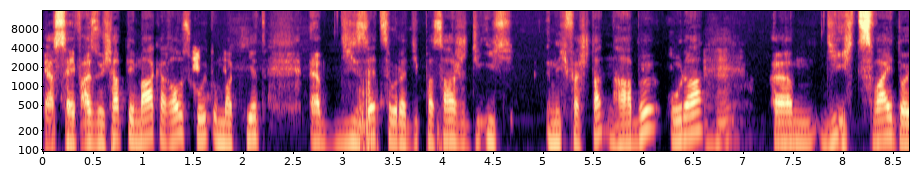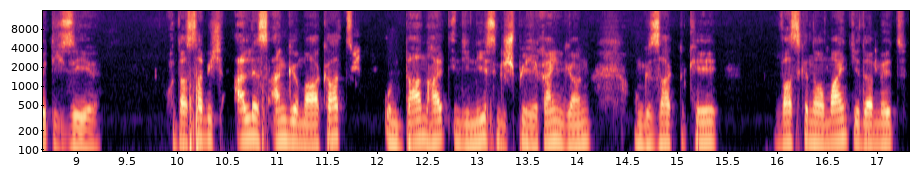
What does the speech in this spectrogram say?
Ja, safe. Also ich habe den Marker rausgeholt und markiert äh, die Sätze oder die Passage, die ich nicht verstanden habe oder mhm. ähm, die ich zweideutig sehe. Und das habe ich alles angemarkert und dann halt in die nächsten Gespräche reingegangen und gesagt, okay, was genau meint ihr damit?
